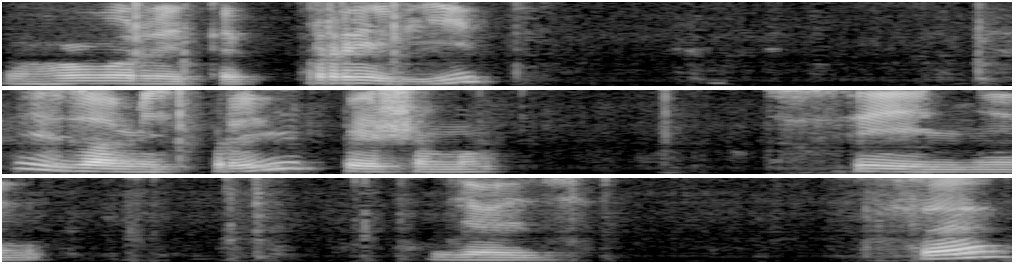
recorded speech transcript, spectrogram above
говорити привіт. І замість привіт пишемо синє яйце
